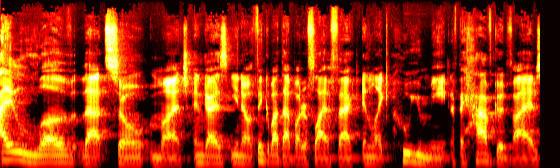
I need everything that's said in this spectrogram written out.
I love that so much. And guys, you know, think about that butterfly effect and like who you meet, if they have good vibes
